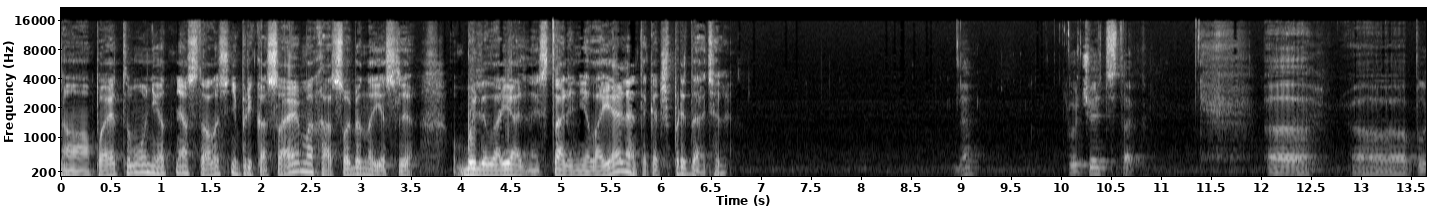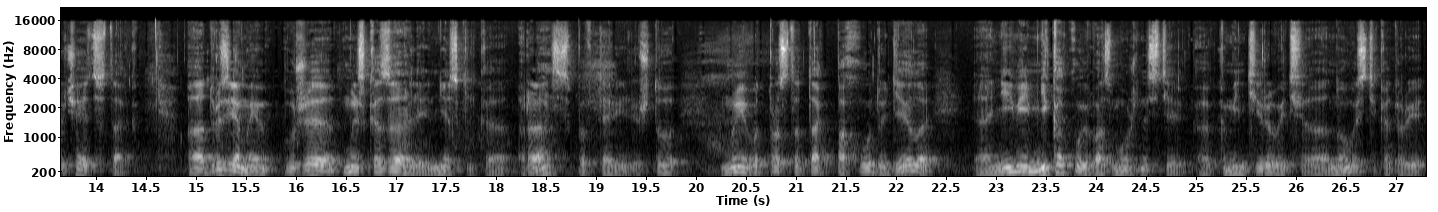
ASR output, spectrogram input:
А, поэтому нет, не осталось неприкасаемых, особенно если были лояльны и стали нелояльны, так это же предатели. Да, получается так. А, а, Получается так. А, Друзья мои, уже мы сказали несколько раз, повторили, что мы вот просто так по ходу дела не имеем никакой возможности э, комментировать э, новости, которые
